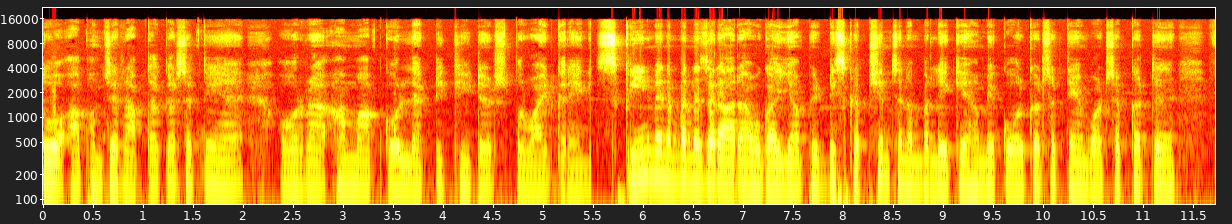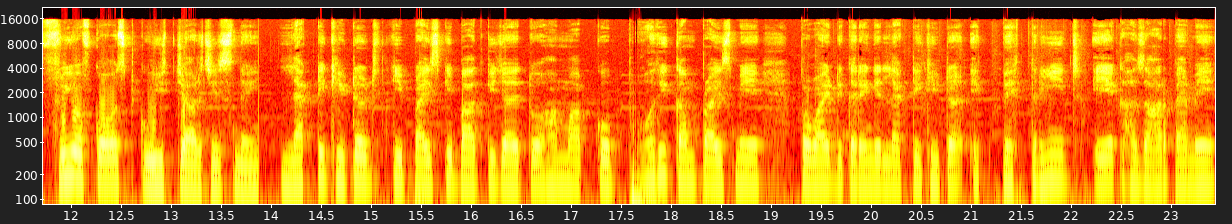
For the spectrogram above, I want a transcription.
तो आप हमसे रबता कर सकते हैं और हम आपको इलेक्ट्रिक हीटर्स प्रोवाइड करेंगे। स्क्रीन में नंबर नज़र आ रहा होगा या फिर डिस्क्रिप्शन से नंबर लेके हमें कॉल कर सकते हैं व्हाट्सएप करते हैं। फ्री ऑफ़ कॉस्ट कोई चार्जेस नहीं। इलेक्ट्रिक हीटर की प्राइस की बात की जाए तो हम आपको बहुत ही कम प्राइस में प्रोवाइड करेंगे इलेक्ट्रिक हीटर एक बेहतरीन एक हज़ार रुपये में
